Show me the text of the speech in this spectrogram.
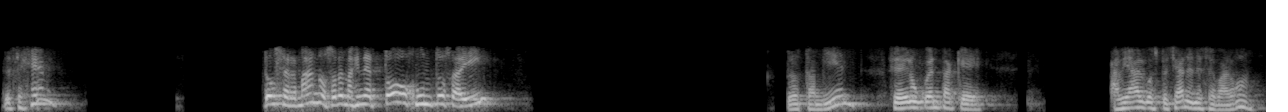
De Sejem. Dos hermanos, ahora imagina todos juntos ahí. Pero también se dieron cuenta que había algo especial en ese varón.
